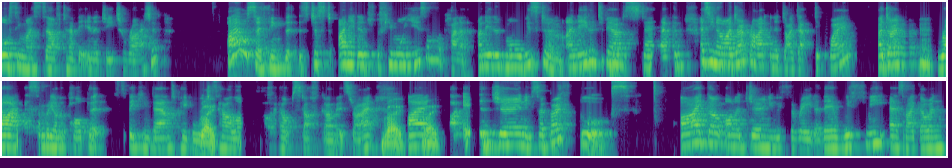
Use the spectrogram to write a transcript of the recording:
forcing myself to have the energy to write it. I also think that it's just, I needed a few more years on the planet. I needed more wisdom. I needed to be able to stand back. And as you know, I don't write in a didactic way. I don't mm. write as somebody on the pulpit speaking down to people, which right. is how a lot of help stuff goes, right? Right. I, right. I, it's a journey. So both books, I go on a journey with the reader. They're with me as I go and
